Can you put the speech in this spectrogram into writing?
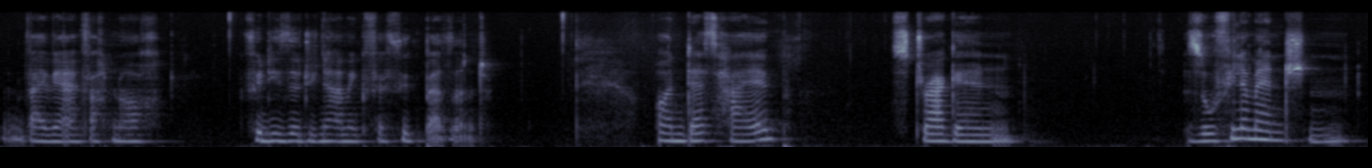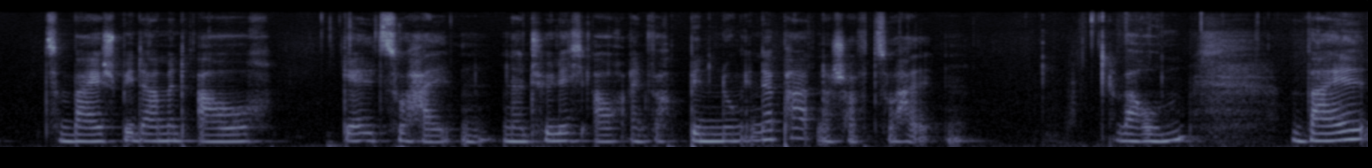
weil wir einfach noch für diese Dynamik verfügbar sind. Und deshalb strugglen so viele Menschen zum Beispiel damit auch, Geld zu halten, natürlich auch einfach Bindung in der Partnerschaft zu halten. Warum? Weil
